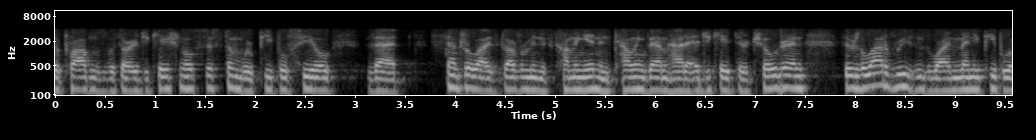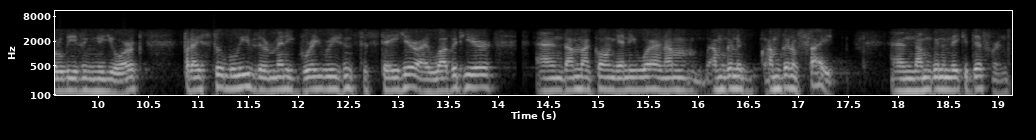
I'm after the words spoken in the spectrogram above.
the problems with our educational system where people feel that centralized government is coming in and telling them how to educate their children. There's a lot of reasons why many people are leaving New York, but I still believe there are many great reasons to stay here. I love it here and I'm not going anywhere, and I'm I'm gonna I'm gonna fight, and I'm gonna make a difference.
